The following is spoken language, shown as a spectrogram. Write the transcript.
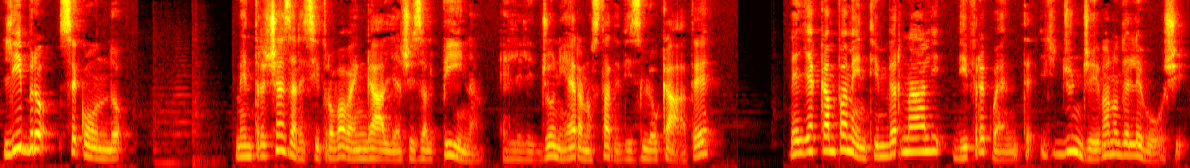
Libro secondo. Mentre Cesare si trovava in Gallia Cisalpina e le legioni erano state dislocate, negli accampamenti invernali di frequente gli giungevano delle voci,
